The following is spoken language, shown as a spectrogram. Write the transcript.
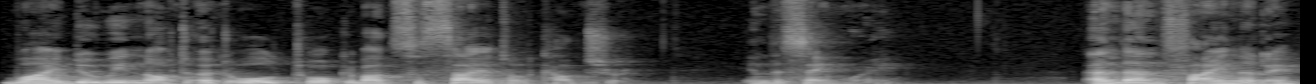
why do we not at all talk about societal culture in the same way? And then finally,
